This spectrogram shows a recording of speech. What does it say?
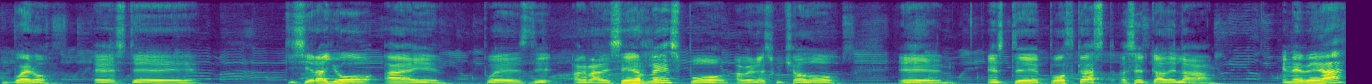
Bueno, este quisiera yo eh, pues de agradecerles por haber escuchado eh, este podcast acerca de la NBA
